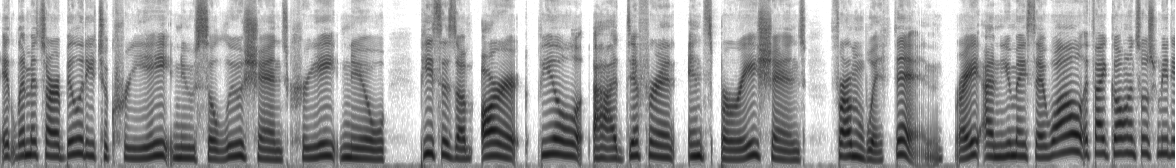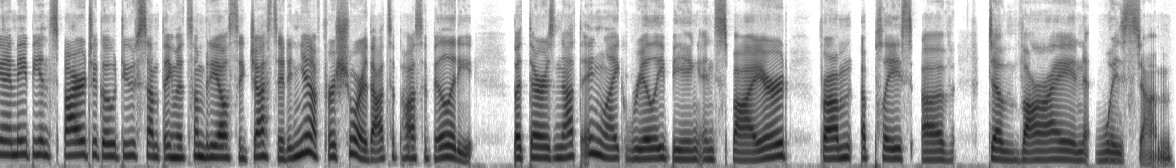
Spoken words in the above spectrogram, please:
it limits our ability to create new solutions, create new pieces of art, feel uh, different inspirations from within, right? And you may say, well, if I go on social media, I may be inspired to go do something that somebody else suggested. And yeah, for sure, that's a possibility. But there is nothing like really being inspired from a place of divine wisdom,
